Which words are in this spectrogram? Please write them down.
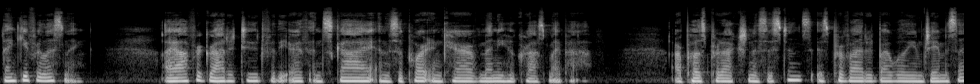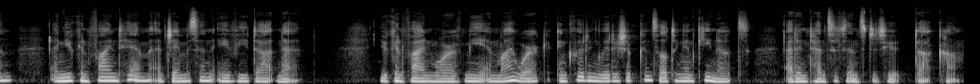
Thank you for listening. I offer gratitude for the earth and sky and the support and care of many who cross my path. Our post production assistance is provided by William Jameson, and you can find him at jamesonav.net. You can find more of me and my work, including leadership consulting and keynotes, at intensivesinstitute.com.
